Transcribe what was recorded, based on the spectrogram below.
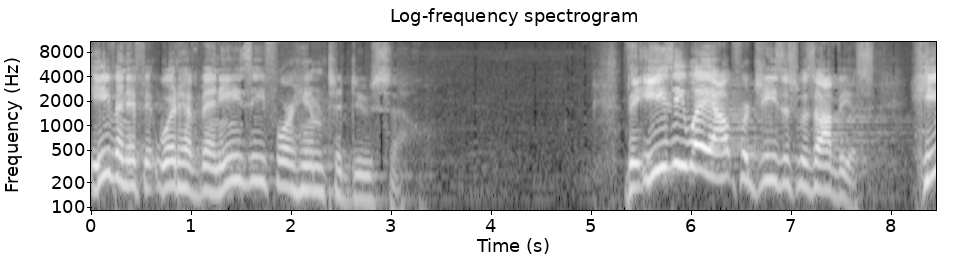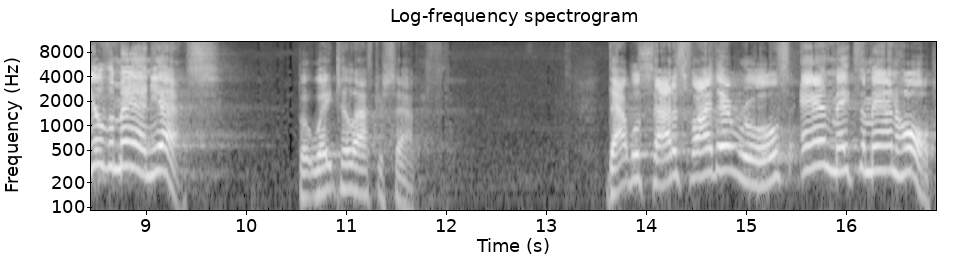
even if it would have been easy for him to do so. The easy way out for Jesus was obvious heal the man, yes, but wait till after Sabbath. That will satisfy their rules and make the man whole.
